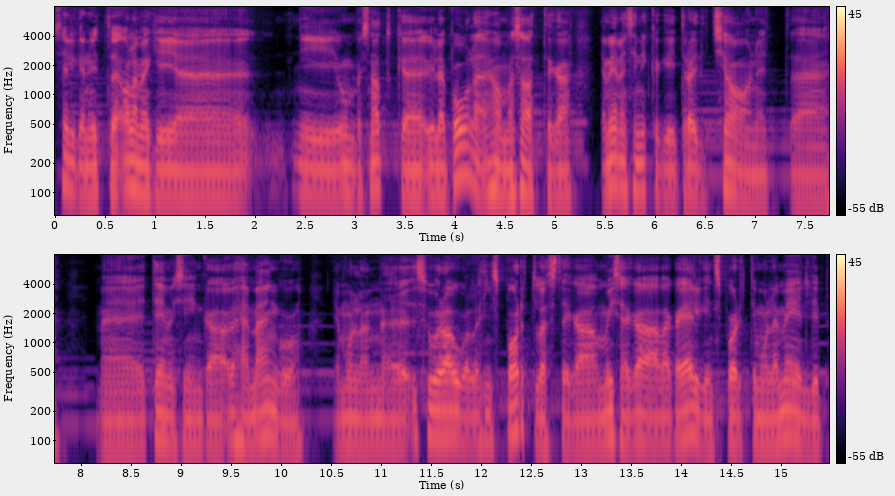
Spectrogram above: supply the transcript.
selge, nüüd olemegi äh, nii umbes natuke üle poole oma saatega ja meil on siin ikkagi traditsioon, et äh, me teeme siin ka ühe mängu ja mul on äh, suur au olla siin sportlastega, ma ise ka väga jälgin sporti, mulle meeldib,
